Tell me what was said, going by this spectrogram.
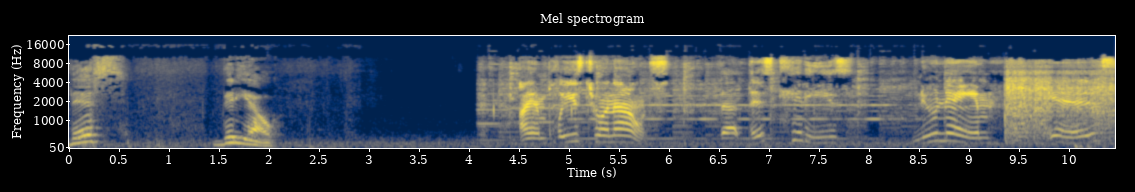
this video. I am pleased to announce that this kitty's new name is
